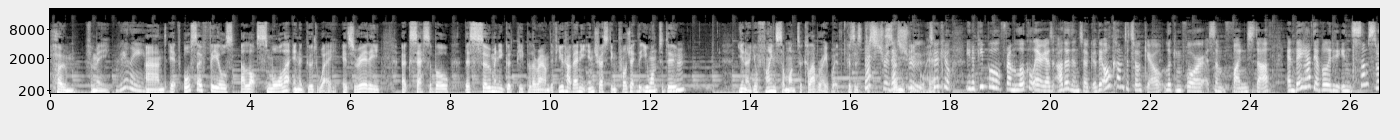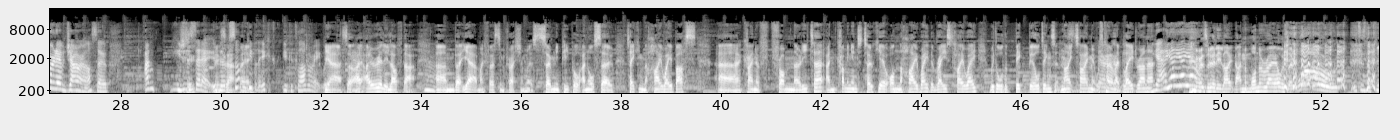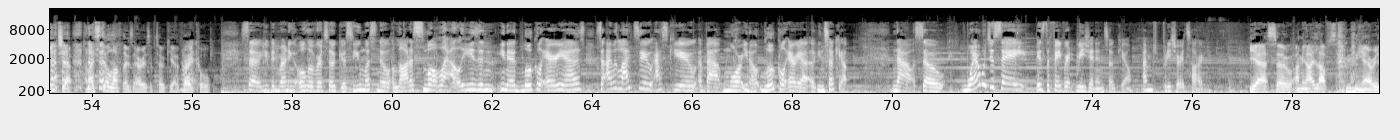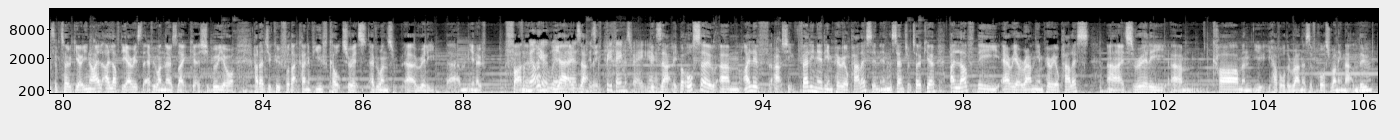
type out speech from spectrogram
home for me. Really? And it also feels a lot smaller in a good way. It's really accessible. There's so many good people around. If you have any interesting project that you want to do, Mm-hmm. you know, you'll find someone to collaborate with because there's That's just true. so that's many true. people here. Tokyo, you know, people from local areas other than Tokyo, they all come to Tokyo looking for some fun stuff, and they have the ability in some sort of genre. So, I'm. You just said it. There are so many people that you could, you could collaborate with. Yeah, so I, I really love that. Um, but yeah, my first impression was so many people, and also taking the highway bus. Uh, kind of from Narita and coming into Tokyo on the highway, the raised highway, with all the big buildings at night time. It was Very kind of like. Blade Runner. Yeah, yeah, yeah, yeah. It was really like that. And the monorail was like, whoa, this is the future. And I still love those areas of Tokyo. Very Right. cool. So you've been running all over Tokyo, so you must know a lot of small alleys and you know local areas. So I would like to ask you about more, you know, local area uh, in Tokyo. Now, so where would you say is the favorite region in Tokyo? I'm pretty sure it's hard. Yeah, so I mean, I love so many areas of Tokyo. You know, I, I love the areas that everyone knows, like uh, Shibuya or Harajuku, for that kind of youth culture. It's everyone's uh, really, um, you know, fun. Familiar and- with Yeah, it. exactly. It's pretty famous, right? Yeah. Exactly, but also um, I live actually fairly near the Imperial Palace in, Mm-hmm. in the center of Tokyo. I love the area around the Imperial Palace. Uh, it's really um, calm, and you, you have all the runners, of course, running that Mm-hmm. loop.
